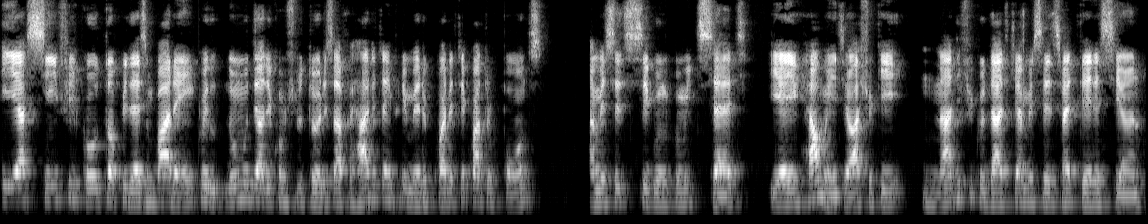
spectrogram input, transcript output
e assim ficou o top 10 no Bahrein. No Mundial de Construtores, a Ferrari está em primeiro com 44 pontos, a Mercedes em segundo com 27 e aí realmente eu acho que na dificuldade que a Mercedes vai ter esse ano,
